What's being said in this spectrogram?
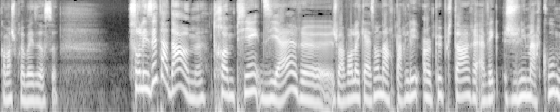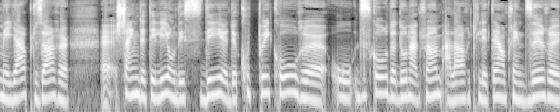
comment je pourrais bien dire ça? Sur les états d'âme trumpiens d'hier, euh, je vais avoir l'occasion d'en reparler un peu plus tard avec Julie Marcoux, mais hier, plusieurs euh, chaînes de télé ont décidé de couper court au discours de Donald Trump alors qu'il était en train de dire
